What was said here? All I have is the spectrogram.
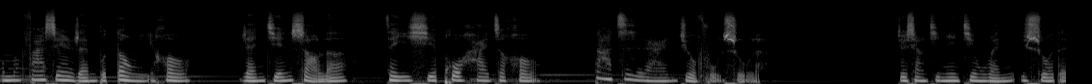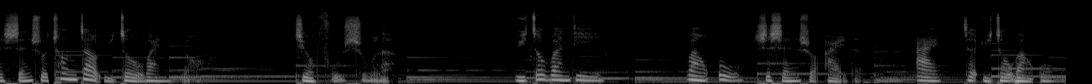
我们发现人不动以后，人减少了这一些迫害之后，大自然就复苏了。就像今天经文一说的，神所创造宇宙万有就复苏了，宇宙万地。万物是神所爱的，我们爱这宇宙万物吗？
